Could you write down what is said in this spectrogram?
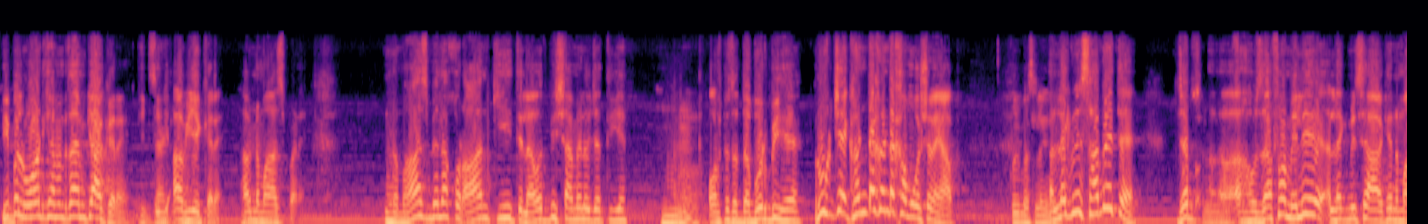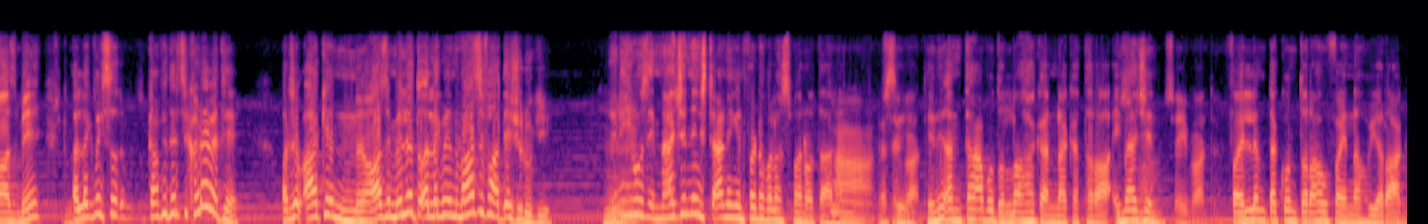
पीपल वांट कि हमें बताएँ हम क्या करें? Exactly. अब ये करें। अब hmm. नमाज़ पढ़ें। नमाज़ में ना कुरान की तिलावत भी शामिल हो जाती है। hmm. और उसमें तदब्बर भी है। रुक जाए घंटा घंटा खामोश रहे आप। कोई मसला नहीं अल्लाह में साबित है। जब हुजाफा मिले अल्लाह में से आके नमाज़ में अल्लाह में काफ़ी देर से खड़े हुए थे। और जब आके नमाज़ मिले तो अलग ने नमाज़ से फातिहा शुरू की। And he was imagining standing in front of Allah subhanahu wa ta'ala. हाँ, सही बात यानी अन ताबुदुल्लाह का अन्ना का तरा इमेजिन सही बात है फइलम तकुन तराहु फइन्नहु यराक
